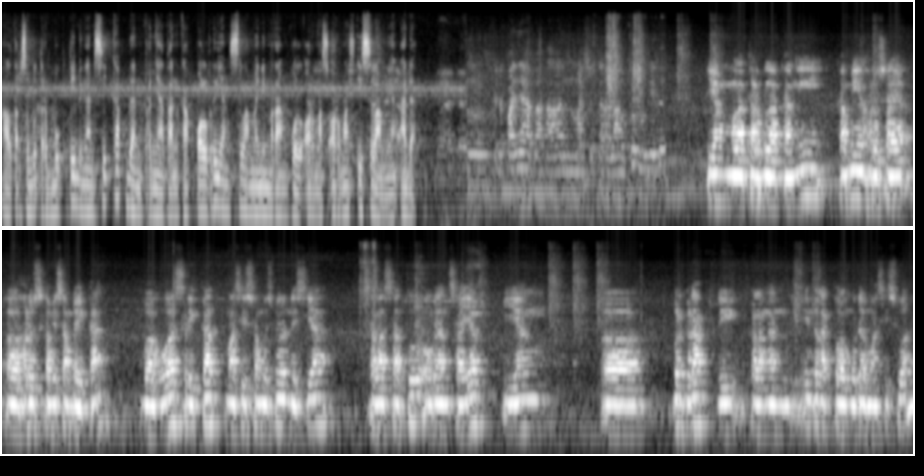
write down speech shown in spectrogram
Hal tersebut terbukti dengan sikap dan pernyataan Kapolri yang selama ini merangkul ormas-ormas Islam yang ada. Ke depannya bakalan masuk ke ranah hukum begitu? Yang melatar belakangi kami harus saya uh, harus kami sampaikan bahwa Serikat Mahasiswa Muslim Indonesia salah satu orang sayap yang uh, bergerak di kalangan intelektual muda mahasiswa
